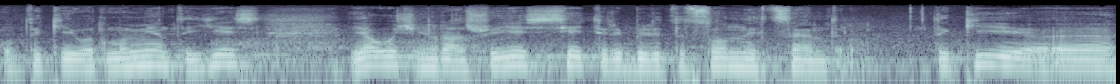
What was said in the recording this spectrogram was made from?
Вот такие вот моменты есть. Я очень рад, что есть сеть реабилитационных центров. Такие э,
